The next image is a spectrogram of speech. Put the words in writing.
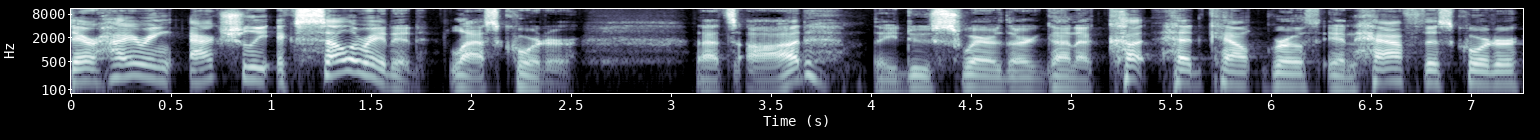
their hiring actually accelerated last quarter. That's odd. They do swear they're going to cut headcount growth in half this quarter.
